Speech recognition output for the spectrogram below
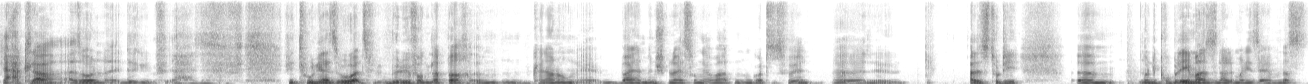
Ja, klar. Also wir tun ja so, als würden wir von Gladbach, ähm, keine Ahnung, äh, Bayern Menschenleistungen erwarten, um Gottes Willen. Äh, alles tutti. Ähm, nur die Probleme sind halt immer dieselben. Das,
